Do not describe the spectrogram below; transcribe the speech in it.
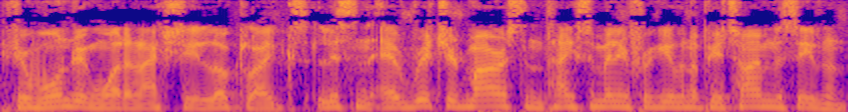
if you're wondering what it actually looked like, listen, uh, Richard Morrison, thanks a million for giving up your time this evening.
